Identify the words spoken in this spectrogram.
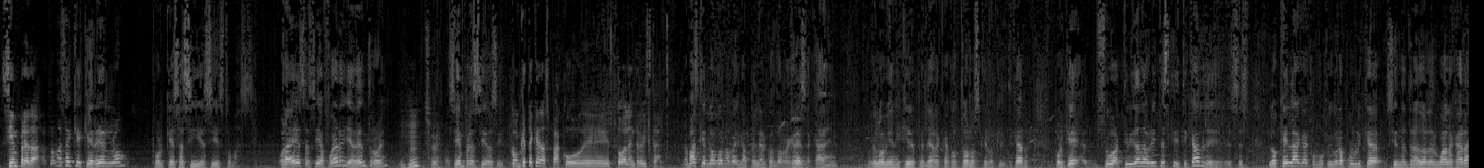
Siempre da. A Tomás hay que quererlo porque es así, así es Tomás. Ahora es así afuera y adentro, ¿eh? Siempre ha sido así. ¿Con qué te quedas, Paco, de toda la entrevista? Nada más que luego no venga a pelear cuando regrese acá, ¿eh? Porque luego viene y quiere pelear acá con todos los que lo criticaron. Porque su actividad ahorita es criticable. Es- es- lo que él haga como figura pública, siendo entrenador del Guadalajara,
